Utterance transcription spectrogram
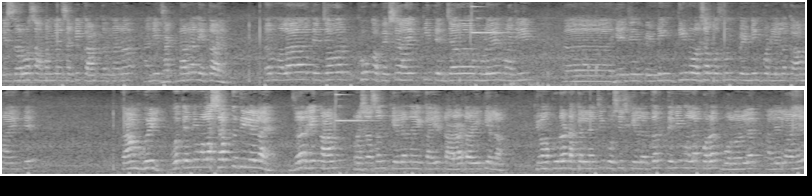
ते सर्वसामान्यांसाठी काम करणारा आणि झटणारा नेता आहे तर मला त्यांच्यावर खूप अपेक्षा आहेत की त्यांच्यामुळे माझी हे जे पेंडिंग तीन वर्षापासून पेंडिंग पडलेलं काम आहे ते काम होईल व त्यांनी मला शब्द दिलेला आहे. जर हे काम प्रशासन केलं नाही काही टाळाटाळी केला किंवा पुढे ढकलण्याची कोशिश केलं तर त्यांनी मला परत बोलवण्यात आलेलं आहे.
